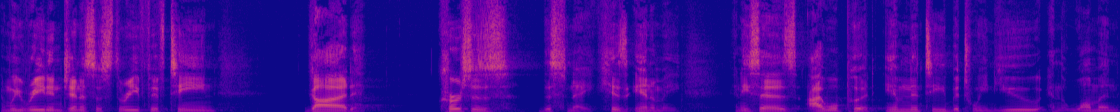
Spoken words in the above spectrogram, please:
And we read in Genesis 3:15, God curses the snake, his enemy, and he says, I will put enmity between you and the woman,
